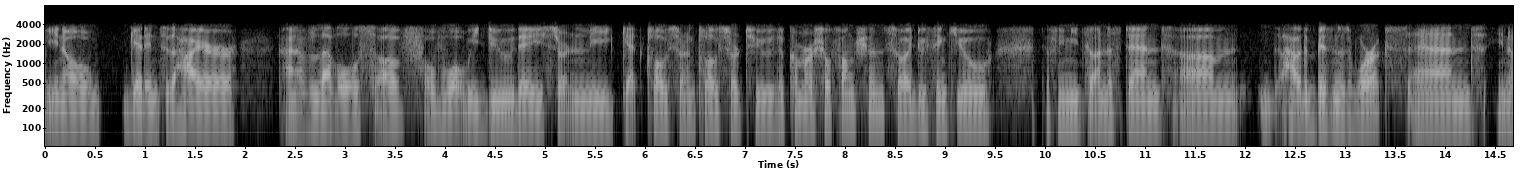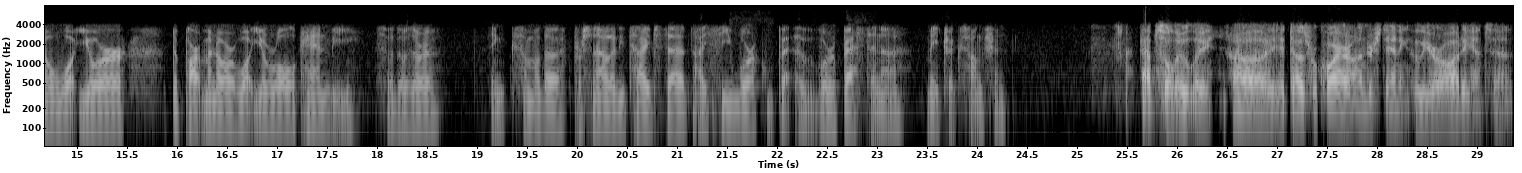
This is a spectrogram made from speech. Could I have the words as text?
you know get into the higher kind of levels of, what we do, they certainly get closer and closer to the commercial function. So I do think you definitely need to understand um, how the business works and you know what your department or what your role can be. So those are, I think, some of the personality types that I see work work best in a matrix function. Absolutely. Uh, it does require understanding who your audience is.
